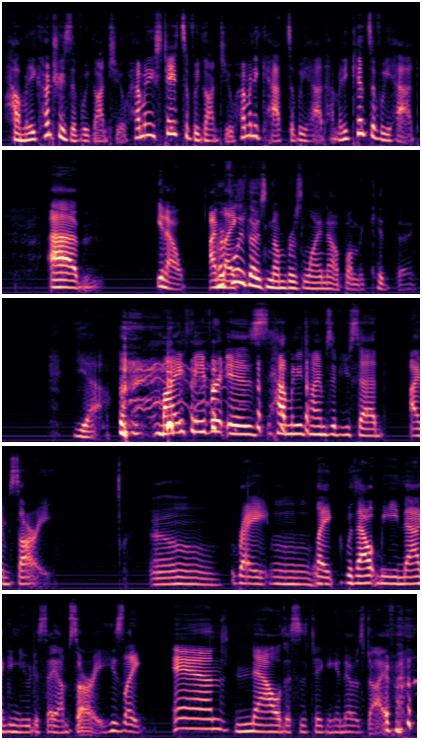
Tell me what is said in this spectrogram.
How many countries have we gone to? How many states have we gone to? How many cats have we had? How many kids have we had? Um, you know, I'm Hopefully, like, those numbers line up on the kid thing. Yeah. My favorite is how many times have you said, I'm sorry? Oh, Right? Like without me nagging you to say I'm sorry. He's like, and now this is taking a nosedive.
